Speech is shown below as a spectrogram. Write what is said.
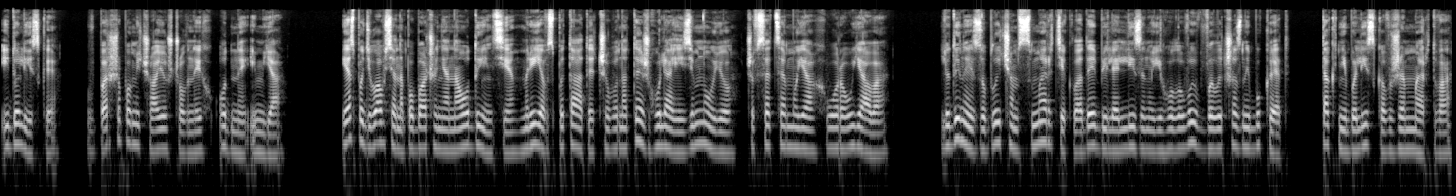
і до ліски. Вперше помічаю, що в них одне ім'я. Я сподівався на побачення наодинці, мріяв спитати, чи вона теж гуляє зі мною, чи все це моя хвора уява. Людина із обличчям смерті кладе біля лізиної голови величезний букет, так ніби ліска вже мертва,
